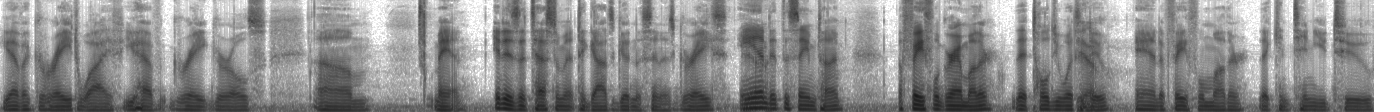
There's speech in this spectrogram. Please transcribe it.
You have a great wife. You have great girls. Um, man, it is a testament to God's goodness and His grace, and at the same time, a faithful grandmother that told you what to Yeah. do, and a faithful mother that continued to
